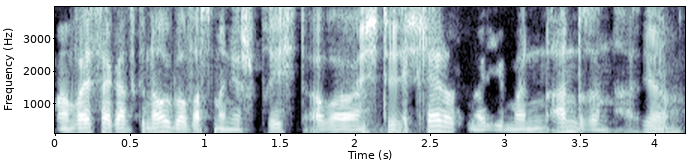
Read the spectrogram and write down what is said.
man weiß ja ganz genau, über was man ja spricht, aber Richtig. erklär das mal jemandem anderen halt. Ne? Ja.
